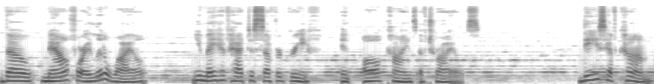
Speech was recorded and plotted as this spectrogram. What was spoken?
though now for a little while you may have had to suffer grief in all kinds of trials. These have come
